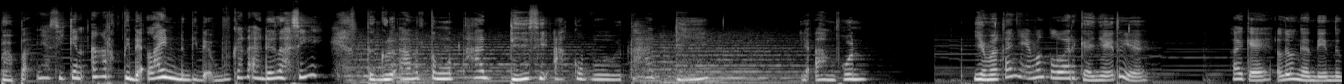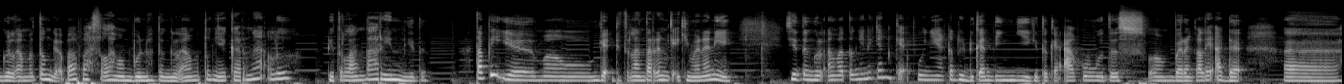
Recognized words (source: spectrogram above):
bapaknya si Ken Arok tidak lain dan tidak bukan adalah si Tunggul Amat Tunggu tadi si aku bu tadi. Ya ampun. Ya makanya emang keluarganya itu ya. Oke, okay, lu gantiin Tunggul Ametung nggak apa-apa setelah membunuh Tunggul Ametung ya karena lu ditelantarin gitu. Tapi ya mau nggak ditelantarin kayak gimana nih? Si Tunggul Amatung ini kan kayak punya kedudukan tinggi gitu. Kayak aku terus um, barangkali ada uh,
